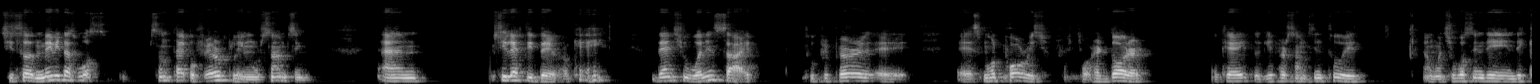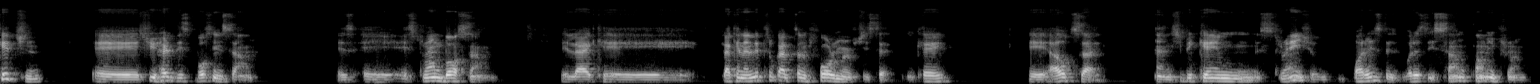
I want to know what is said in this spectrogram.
She thought maybe that was some type of airplane or something. And she left it there, okay? Then she went inside to prepare a, a small porridge for her daughter okay, to give her something to eat. And when she was in the in the kitchen, uh, she heard this buzzing sound. It's a, a strong buzz sound, like a like an electrical transformer. She said, okay, uh, outside, and she became strange. What is this? What is this sound coming from?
